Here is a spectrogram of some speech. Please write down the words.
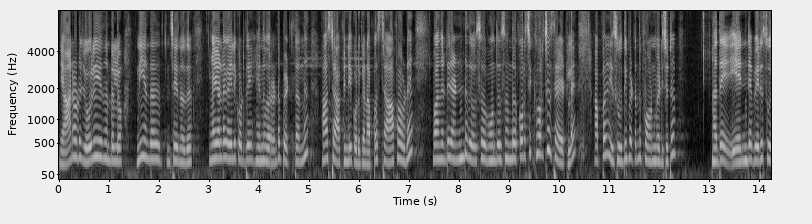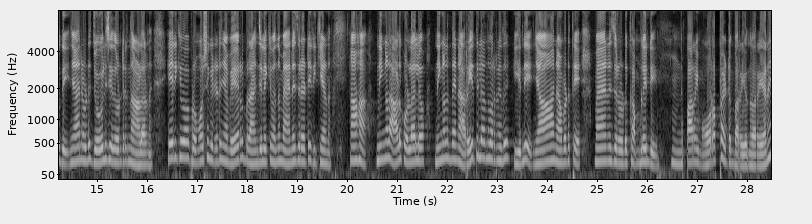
ഞാനവിടെ ജോലി ചെയ്യുന്നുണ്ടല്ലോ. നീ എന്താ ചെയ്യുന്നത്? അയാളുടെ കയ്യിൽ കൊടുത്തേ എന്ന് പറഞ്ഞിട്ട് പെട്ടെന്ന് ആ സ്റ്റാഫിന്റെ കൊടുക്കണം. അപ്പോൾ സ്റ്റാഫ് അവിടെ വന്നിട്ട് രണ്ട് ദിവസം മൂന്ന് ദിവസം കുറച്ച് കുറച്ച് ദിവസമായിട്ടില്ലേ? അപ്പം സുതി പെട്ടെന്ന് ഫോൺ മേടിച്ചിട്ട് അതെ എന്റെ പേര് സുധി. ഞാനിവിടെ ജോലി ചെയ്തുകൊണ്ടിരുന്ന ആളാണ്. എനിക്കിപ്പോൾ പ്രൊമോഷൻ കിട്ടിയിട്ട് ഞാൻ വേറൊരു ബ്രാഞ്ചിലേക്ക് വന്ന് മാനേജറായിട്ട് ഇരിക്കുകയാണ്. ആഹാ നിങ്ങൾ ആൾ കൊള്ളാലോ? നിങ്ങളെന്താ അറിയത്തില്ല എന്ന് പറഞ്ഞത്? ഇതേ ഞാൻ അവിടുത്തെ മാനേജറോട് കംപ്ലയിന്റ് ചെയ്യും. പറയും. ഉറപ്പായിട്ടും പറയുമെന്ന് പറയുകയാണെ.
